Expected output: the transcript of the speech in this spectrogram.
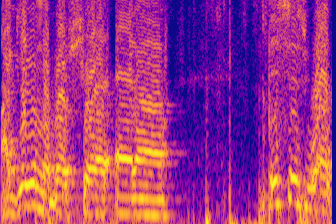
I give him a brochure, and uh, this is what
